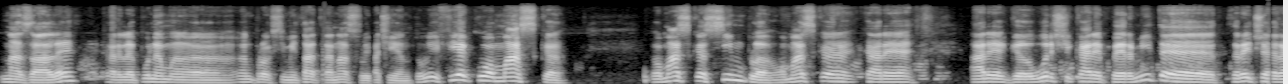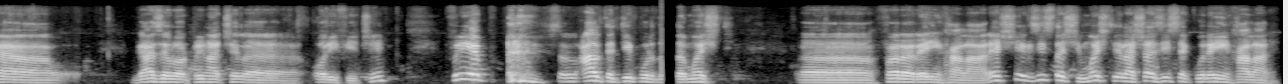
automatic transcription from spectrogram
nazale, care le punem uh, în proximitatea nasului pacientului, fie cu o mască, o mască simplă, o mască care are găuri și care permite trecerea gazelor prin acele orificii, fie alte tipuri de măști. uh, fără reinhalare și există și măștile așa zise cu reinhalare.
